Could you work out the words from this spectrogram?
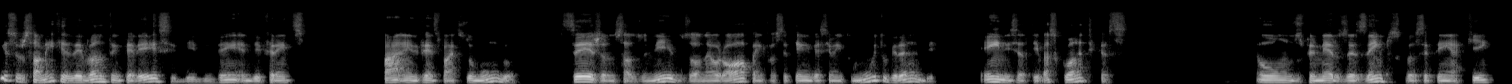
Isso justamente levanta o interesse de diferentes, em diferentes partes do mundo, seja nos Estados Unidos ou na Europa, em que você tem um investimento muito grande em iniciativas quânticas. Um dos primeiros exemplos que você tem aqui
